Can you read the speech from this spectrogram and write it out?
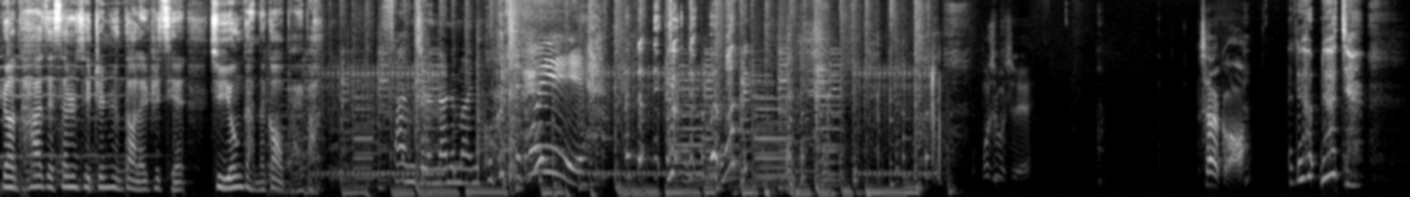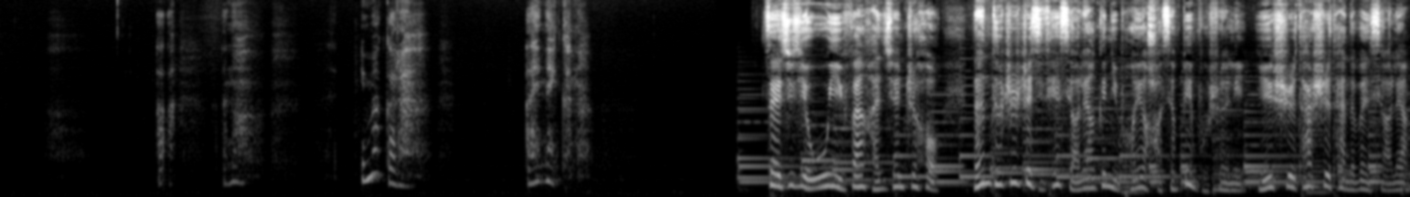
让他在三十岁真正到来之前，去勇敢的告白吧。30になる前に告ってこい待ってもしもしさやか？りょりょうちゃん。ああの今から会えないかな。在居酒屋一番寒暄之后，男得知这几天小亮跟女朋友好像并不顺利，于是他试探地问小亮：“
